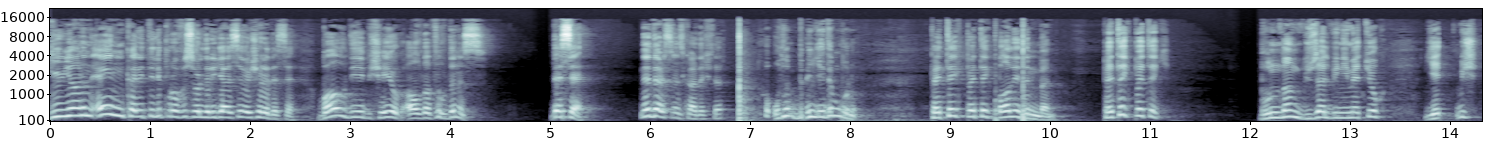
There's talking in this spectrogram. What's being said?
dünyanın en kaliteli profesörleri gelse ve şöyle dese. Bal diye bir şey yok. Aldatıldınız. Dese. Ne dersiniz kardeşler? Oğlum ben yedim bunu. Petek petek bal yedim ben. Petek petek. Bundan güzel bir nimet yok. 70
